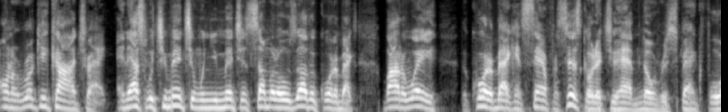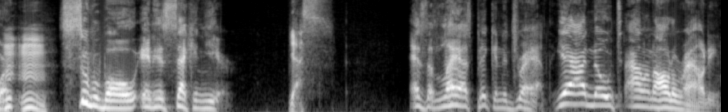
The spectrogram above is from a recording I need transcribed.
On a rookie contract. And that's what you mentioned when you mentioned some of those other quarterbacks. By the way, the quarterback in San Francisco that you have no respect for, Super Bowl in his second year Yes. as the last pick in the draft. Yeah, I know talent all around him.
